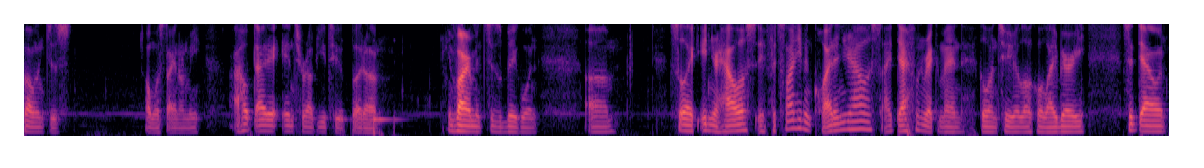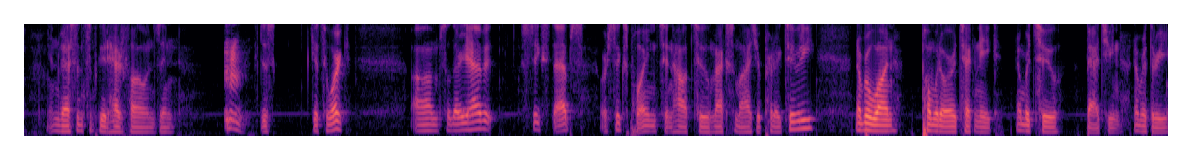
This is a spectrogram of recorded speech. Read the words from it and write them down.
phone just almost died on me. I hope that I didn't interrupt YouTube, but um, environments is a big one. Um, so like in your house, if it's not even quiet in your house, I definitely recommend going to your local library, sit down, invest in some good headphones, and just get to work. Um, so there you have it. Six steps or six points in how to maximize your productivity. Number one, Pomodoro technique. Number two, batching. Number three,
